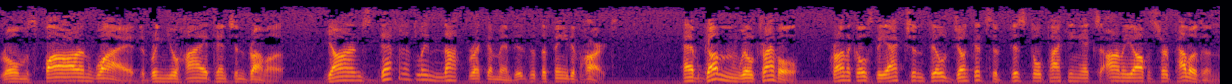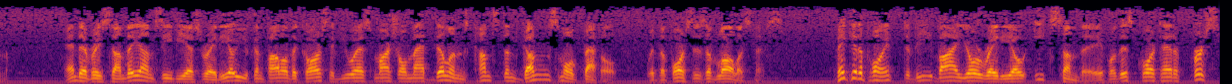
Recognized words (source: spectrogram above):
roams far and wide to bring you high tension drama. Yarns definitely not recommended for the faint of heart. Have Gun Will Travel chronicles the action filled junkets of pistol packing ex Army officer Paladin. And every Sunday on CBS Radio, you can follow the course of U.S. Marshal Matt Dillon's constant gun smoke battle with the forces of lawlessness. Make it a point to be by your radio each Sunday for this quartet of first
